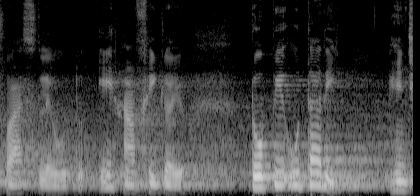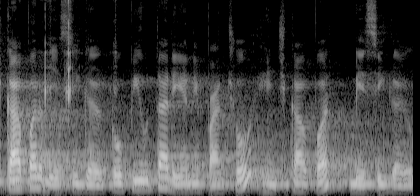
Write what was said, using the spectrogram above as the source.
શ્વાસ લેવો તો એ હાંફી ગયો. ટોપી ઉતારી હિંચકા પર બેસી ગયો. ટોપી ઉતારી અને પાછો હિંચકા પર બેસી ગયો.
